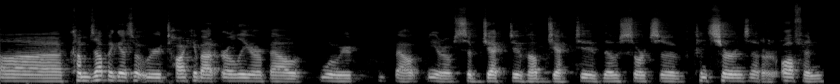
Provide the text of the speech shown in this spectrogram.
uh, comes up against what we were talking about earlier about when we were about you know subjective objective those sorts of concerns that are often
